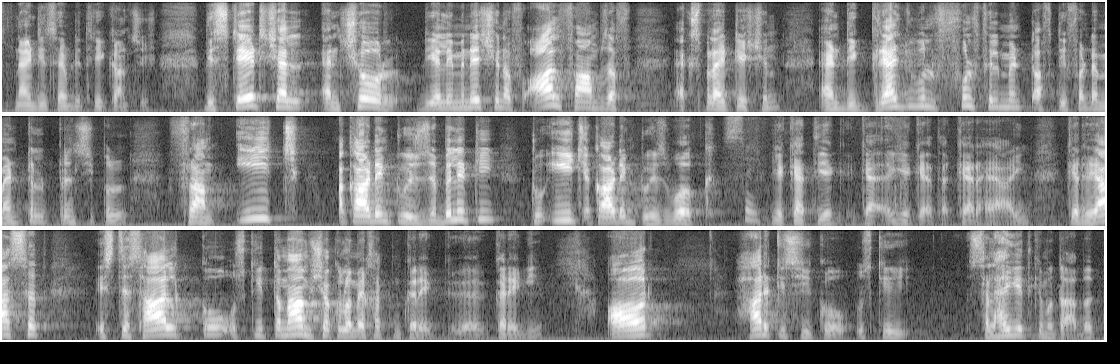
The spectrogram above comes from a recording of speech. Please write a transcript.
1973 Constitution. The state shall ensure the elimination of all forms of exploitation and the gradual fulfillment of the fundamental principle from each according to his ability to each according to his work. ये कहती है ये कहता कह रहा है आइन कि रियासत इस्तेसाल को उसकी तमाम शक्लों में ख़त्म करे करेगी और हर किसी को उसकी सलाहियत के मुताबिक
